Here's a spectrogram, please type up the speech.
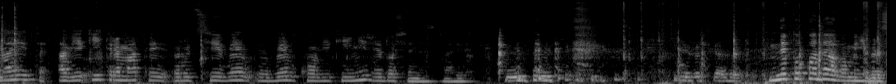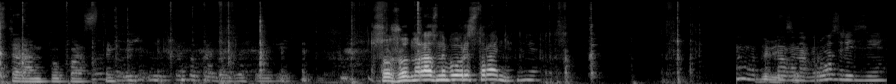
Знаєте, а в якій тримати руці вил, вилку, а в якій ніж, я досі не знаю. Не попадало мені в ресторан попасти. Що попаде за свою життя. Що, жодного разу не був в ресторані? Ні. Ну, от така Дивіться. вона в розрізі.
